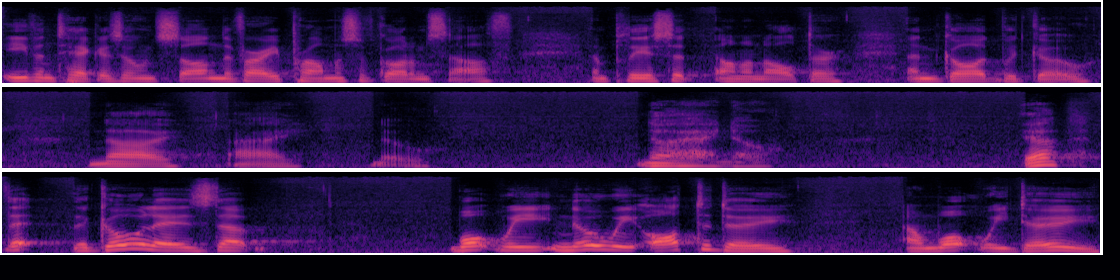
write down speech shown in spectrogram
even take his own son, the very promise of God Himself, and place it on an altar, and God would go, Now I know. Now I know. Yeah? The, the goal is that what we know we ought to do and what we do,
